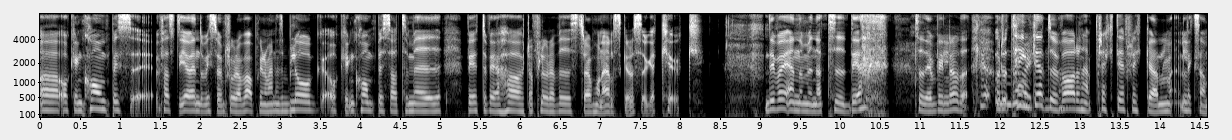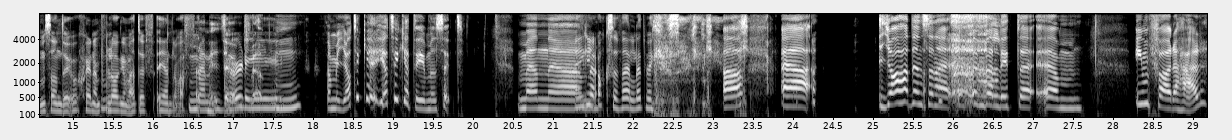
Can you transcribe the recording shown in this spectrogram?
eh, och en kompis, eh, fast jag ändå visste vem Flora var på grund av hennes blogg och en kompis sa till mig, vet du vad jag har hört om Flora Wiström, hon älskar att suga kuk. Det var ju en av mina tidiga, tidiga bilder av dig. Och då tänkte jag att du var den här präktiga flickan liksom, som du skenar på bloggen med att du egentligen var men dirty. Mm. Ja, men jag, tycker, jag tycker att det är mysigt. Men, Jag ehm, gillar också väldigt mycket. Ja, eh, jag hade en sån här, en väldigt, em, inför det här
